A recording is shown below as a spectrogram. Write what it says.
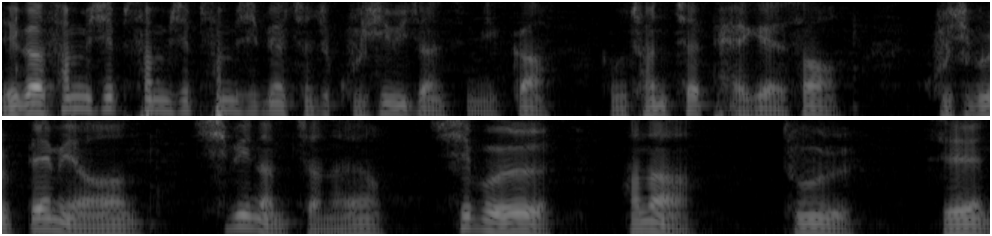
얘가 30 30 30이면 전체 90이지 않습니까? 그럼 전체 100에서 90을 빼면 10이 남잖아요. 10을 하나, 둘, 셋,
